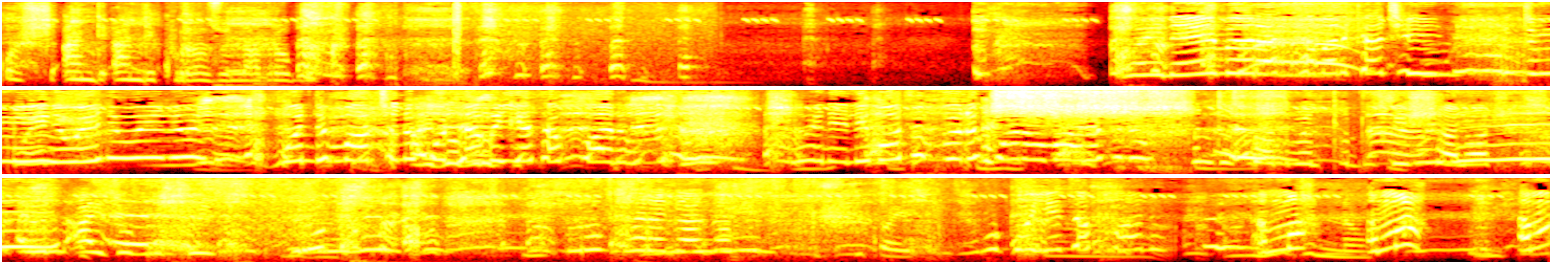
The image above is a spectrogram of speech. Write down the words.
ቆሽ አንዴ አንዴ ኩራዙን ላብረው ብሩክ። ወይኔ ምህረት ተመልከቺ። ወይኔ ወይኔ ወይኔ ወንድማችን እኮ ደም እየተፋ ነው። ወይኔ ሊሞትብን እኮ ነው ማለት ነው። እንደሱ አትበል ቅዱስ ይሻሏል። አይዞ ብሩክ ተረጋጋ። ቆይ ደም እኮ እየተፋ ነው። እማ እማ እማ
